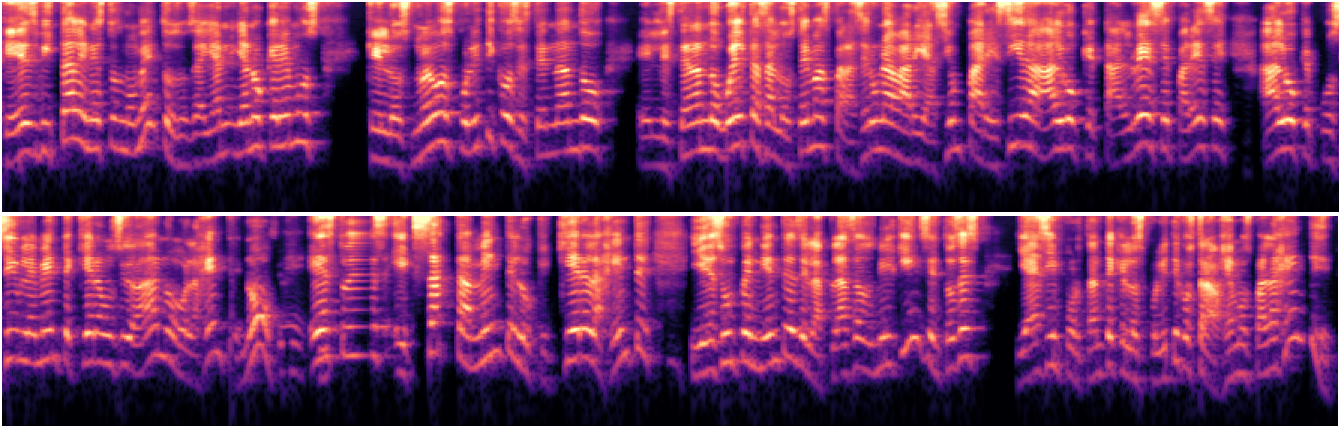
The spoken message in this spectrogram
que es vital en estos momentos. O sea, ya, ya no queremos que los nuevos políticos estén dando, eh, le estén dando vueltas a los temas para hacer una variación parecida a algo que tal vez se parece a algo que posiblemente quiera un ciudadano o la gente. No, esto es exactamente lo que quiere la gente y es un pendiente desde la Plaza 2015. Entonces, ya es importante que los políticos trabajemos para la gente.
